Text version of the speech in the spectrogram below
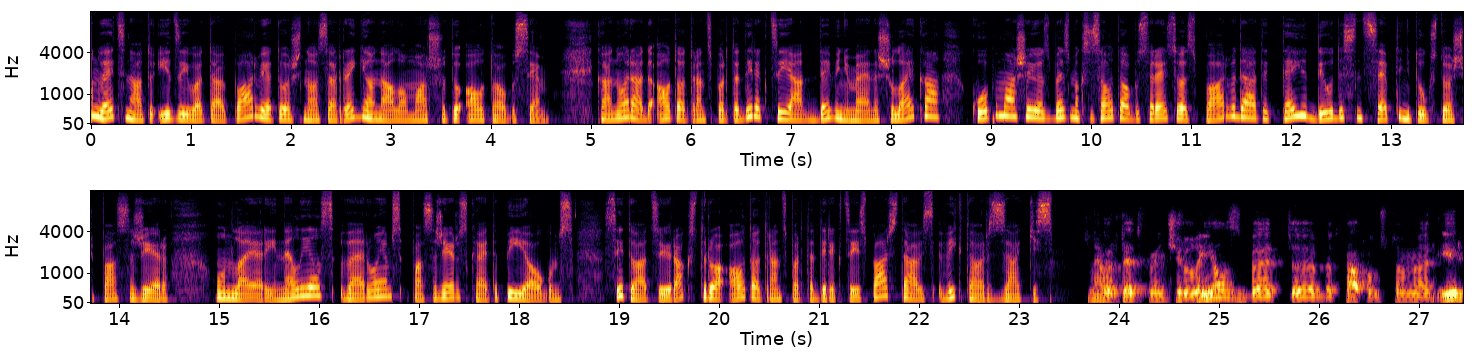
un veicinātu iedzīvotāju pārvietošanos ar reģionālo maršrutu autobusiem. Kā norāda autotransporta direkcijā, deviņu mēnešu laikā kopumā šajos bezmaksas autobusu reisos pārvadāti teju 27 tūkstoši pasažieru, un lai arī neliels, vērojams pasažieru skaita pieejamība pieaugums. Situāciju raksturo autotransporta direkcijas pārstāvis Viktors Zakis. Nevar teikt, ka viņš ir liels, bet, eh, bet kāpums tomēr ir.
